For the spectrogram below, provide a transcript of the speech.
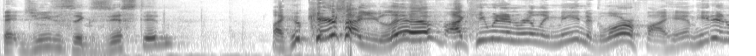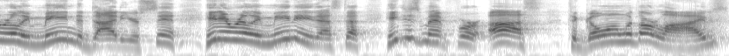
that Jesus existed? Like, who cares how you live? Like, he didn't really mean to glorify him. He didn't really mean to die to your sin. He didn't really mean any of that stuff. He just meant for us to go on with our lives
